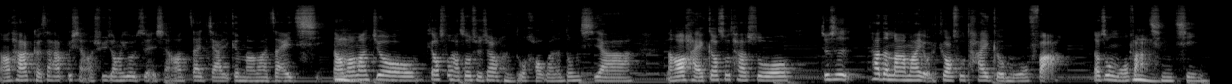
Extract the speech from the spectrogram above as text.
然后他可是他不想要去上幼稚园，想要在家里跟妈妈在一起。然后妈妈就告诉他说学校有很多好玩的东西啊，然后还告诉他说，就是他的妈妈有告诉他一个魔法。叫做魔法亲亲，嗯、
